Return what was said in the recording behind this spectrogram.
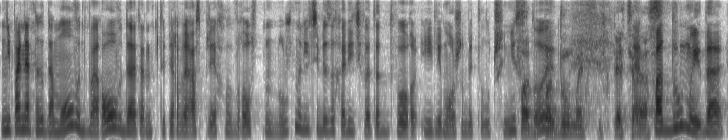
непонятных домов, дворов, да, там ты первый раз приехал в Рост, ну, нужно ли тебе заходить в этот двор, или, может быть, лучше не Под- стоит. подумать пять Э, раз. Подумай, да. То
